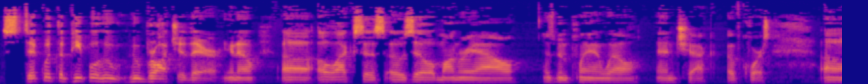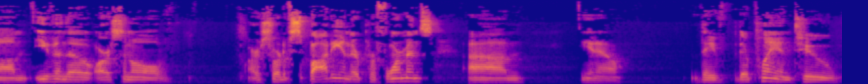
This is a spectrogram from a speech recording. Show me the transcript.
stick with the people who who brought you there. You know, uh, Alexis Ozil, Monreal has been playing well, and Cech, of course. Um, even though Arsenal are sort of spotty in their performance, um, you know, they've they're playing two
